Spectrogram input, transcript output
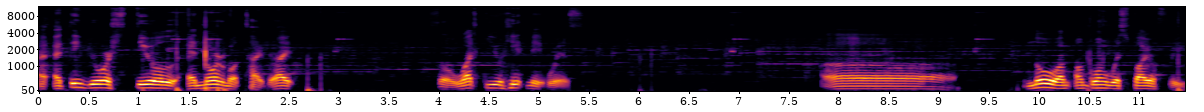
I, I think you're still a normal type, right? So what can you hit me with? Uh... No, I'm, I'm going with Bio Free.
